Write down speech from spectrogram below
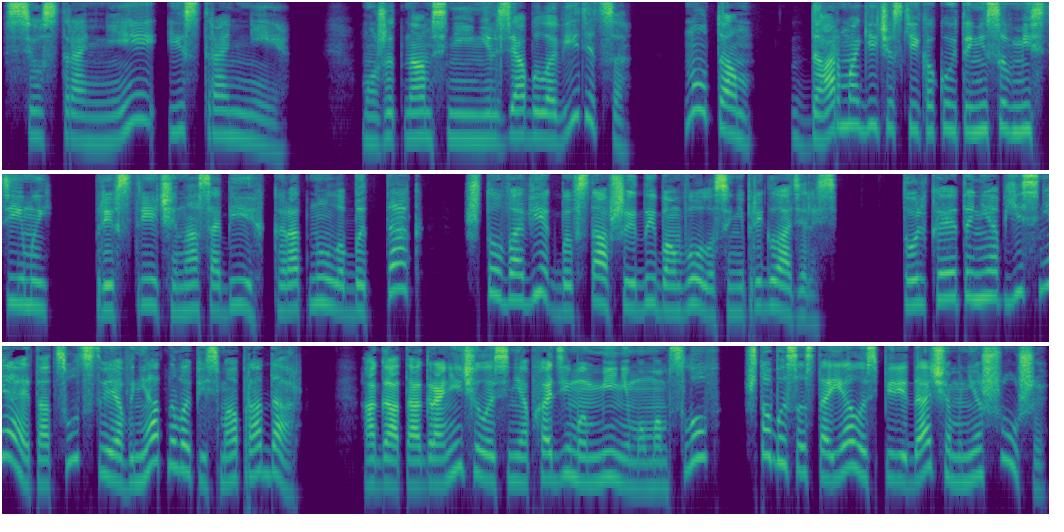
Все страннее и страннее. Может, нам с ней нельзя было видеться? Ну, там, дар магический какой-то несовместимый. При встрече нас обеих коротнуло бы так, что вовек бы вставшие дыбом волосы не пригладились. Только это не объясняет отсутствие внятного письма про дар. Агата ограничилась необходимым минимумом слов, чтобы состоялась передача мне Шуши.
